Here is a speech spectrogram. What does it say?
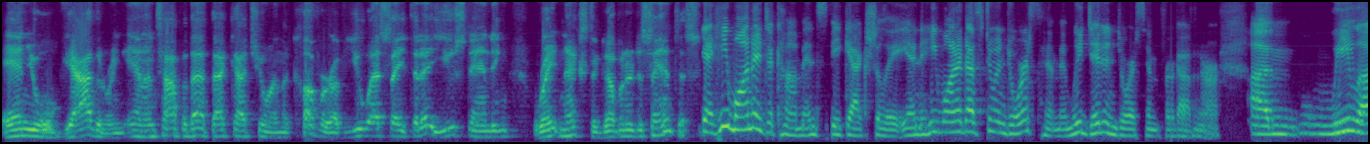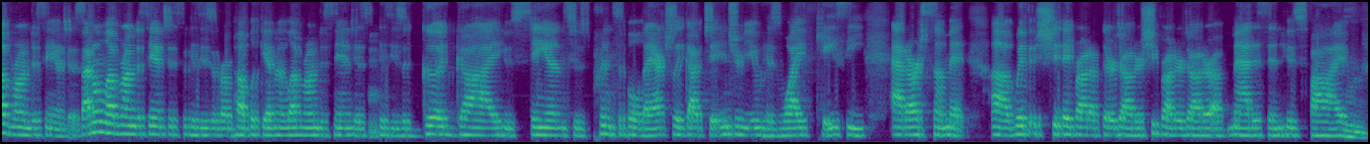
annual gathering? And on top of that, that got you on the cover of USA Today. You standing right next to Governor DeSantis. Yeah, he wanted to come and speak actually, and he wanted us to endorse him, and we did endorse him for governor. Um, we love Ron DeSantis. I don't love Ron DeSantis because he's a Republican. I love Ron DeSantis because he's a good guy who stands, who's principled. I actually got to interview his wife Casey at our summit. Uh, with she, they brought up their daughter. She brought her daughter up, Madison, who's five, Mm.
